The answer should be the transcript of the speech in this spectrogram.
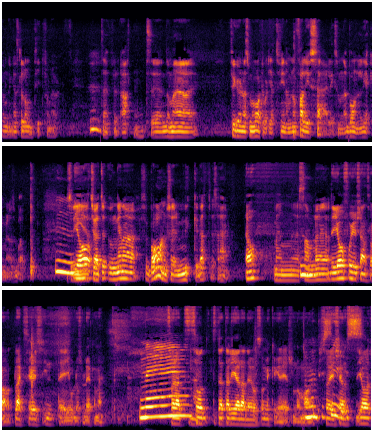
under en ganska lång tid framöver. Därför att eh, de här figurerna som har varit har varit jättefina men de faller ju isär liksom när barnen leker med dem så bara Så det, är- Ja. jag tror att ungarna, för barn så är det mycket bättre så här. Ja, Men eh, samlare, det jag får ju känslan av att Black Series inte är gjorda för att leka med. Nej. För att så detaljerade och så mycket grejer som de har. men så det precis. känns, jag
